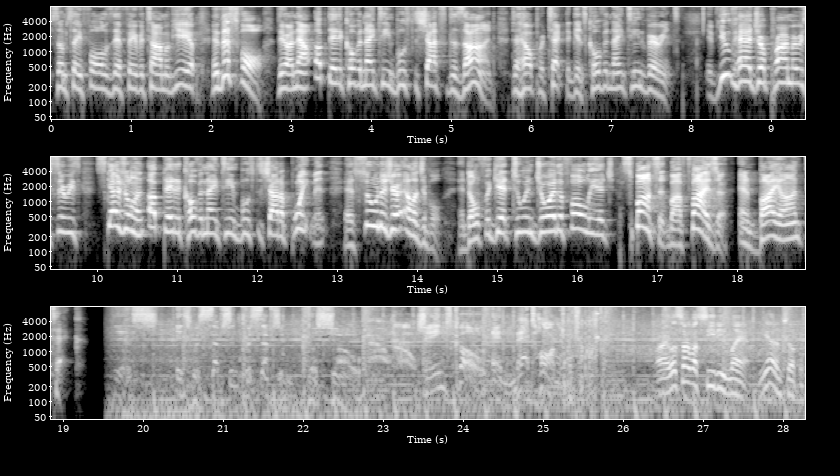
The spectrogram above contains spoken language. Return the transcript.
Some say fall is their favorite time of year. And this fall, there are now updated COVID 19 booster shots designed to help protect against COVID 19 variants. If you've had your primary series, schedule an updated COVID 19 booster shot appointment as soon as you're eligible. And don't forget to enjoy the foliage, sponsored by Pfizer and BioNTech. This is Reception Perception, the show. Now, James Koh and Matt Harmon. All right, let's talk about CeeDee Lamb. He had himself a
